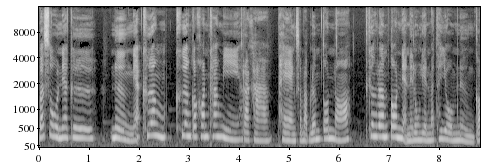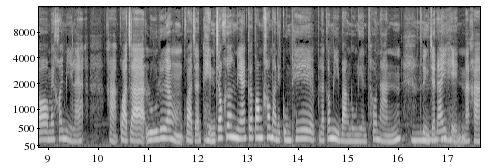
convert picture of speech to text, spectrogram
บัสซูนเนี่ยคือหนึ่งเนี่ยเครื่องเครื่องก็ค่อนข้างมีราคาแพงสำหรับเริ่มต้นเนาะเครื่องเริ่มต้นเนี่ยในโรงเรียนมัธยมหนึ่งก็ไม่ค่อยมีแล้วค่ะ กว่าจะรู้เรื่องกว่าจะเห็นเจ้าเครื่องเนี้ยก็ต้องเข้ามาในกรุงเทพ แล้วก็มีบางโรงเรียนเท่านั้น ถึงจะได้เห็นนะคะ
